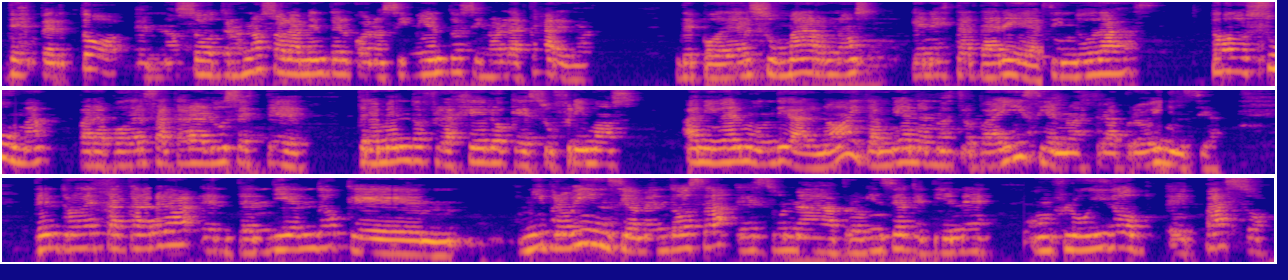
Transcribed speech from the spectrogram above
despertó en nosotros no solamente el conocimiento, sino la carga de poder sumarnos en esta tarea. Sin dudas, todo suma para poder sacar a luz este tremendo flagelo que sufrimos a nivel mundial, ¿no? Y también en nuestro país y en nuestra provincia. Dentro de esta carga, entendiendo que mm, mi provincia, Mendoza, es una provincia que tiene un fluido eh, paso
